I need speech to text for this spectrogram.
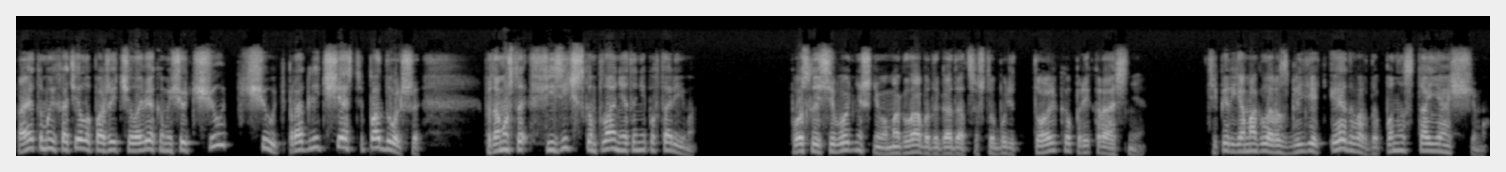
Поэтому и хотела пожить человеком еще чуть-чуть, продлить счастье подольше, потому что в физическом плане это неповторимо. После сегодняшнего могла бы догадаться, что будет только прекраснее. Теперь я могла разглядеть Эдварда по-настоящему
